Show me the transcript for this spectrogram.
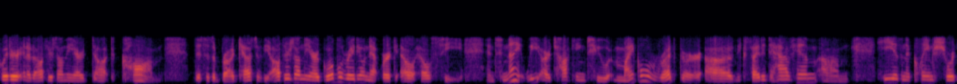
Twitter, and at authorsontheair.com. This is a broadcast of the Authors on the Air Global Radio Network, LLC. And tonight we are talking to Michael Rutger. Uh, excited to have him. Um, he is an acclaimed short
